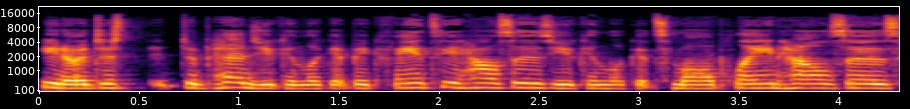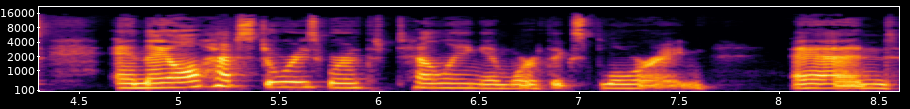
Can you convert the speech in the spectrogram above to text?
you know, it just it depends. You can look at big fancy houses, you can look at small plain houses, and they all have stories worth telling and worth exploring. And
